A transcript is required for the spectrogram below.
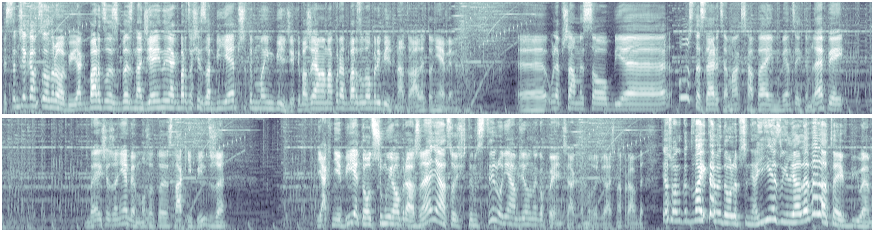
Jestem ciekaw co on robi, jak bardzo jest beznadziejny, jak bardzo się zabije przy tym moim buildzie. Chyba, że ja mam akurat bardzo dobry build na to, ale to nie wiem. Eee, ulepszamy sobie puste serce, max HP, im więcej tym lepiej. Wydaje się, że nie wiem, może to jest taki build, że jak nie bije, to otrzymuje obrażenia, coś w tym stylu, nie mam zielonego pojęcia jak to może działać, naprawdę. Ja już mam tylko dwa itemy do ulepszenia, Jezu ile ja levela tutaj wbiłem.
